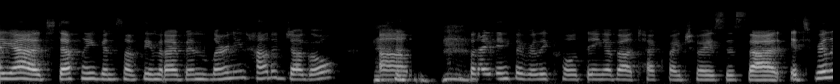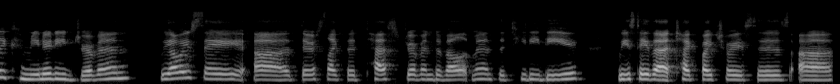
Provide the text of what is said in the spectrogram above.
yeah it's definitely been something that i've been learning how to juggle um, but i think the really cool thing about tech by choice is that it's really community driven we always say uh, there's like the test driven development, the TDD. We say that tech by choice is uh,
